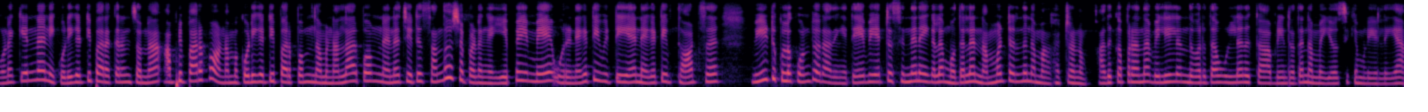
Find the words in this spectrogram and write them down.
உனக்கென்ன? நீ கொடிகட்டி பறக்கிறன்னு" சொன்னால் அப்படி பறப்போம். நம்ம கொடிகட்டி பறப்போம். நம்ம நல்லா இருப்போம்னு நினச்சிட்டு சந்தோஷப்படுங்க. எப்பயுமே ஒரு நெகட்டிவிட்டியை நெகட்டிவ் தாட்ஸை வீட்டுக்குள்ளே கொண்டு வராதீங்க. தேவையற்ற சிந்தனைகளை முதல்ல நம்மகிட்டேருந்து நம்ம அகற்றணும். அதுக்கப்புறம் தான் வெளியிலேருந்து வருதா, உள்ள இருக்கா அப்படின்றத நம்ம யோசிக்க முடியும் இல்லையா?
